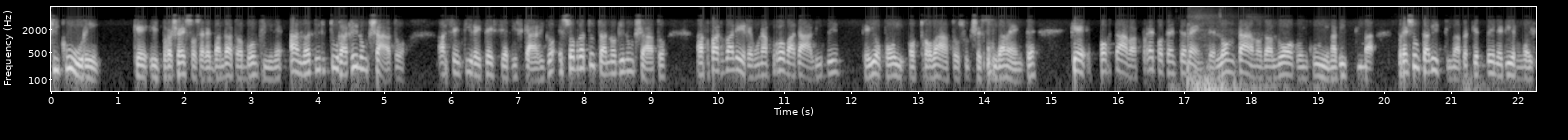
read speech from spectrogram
sicuri che il processo sarebbe andato a buon fine, hanno addirittura rinunciato a sentire i testi a discarico e soprattutto hanno rinunciato a far valere una prova d'alibi che io poi ho trovato successivamente, che portava prepotentemente lontano dal luogo in cui una vittima, presunta vittima, perché bene dirlo, il,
